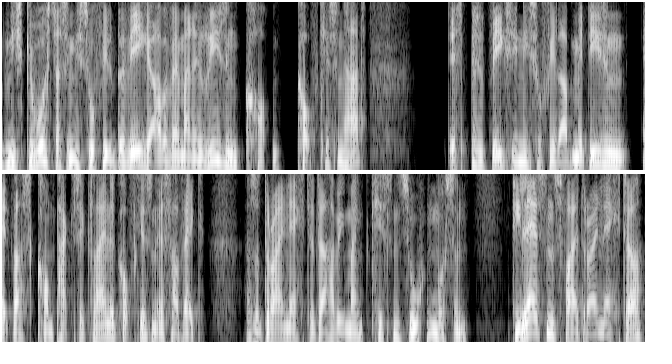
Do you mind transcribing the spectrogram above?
nicht gewusst, dass ich mich so viel bewege, aber wenn man ein riesen Kopfkissen hat, es bewegt sich nicht so viel. Aber mit diesen etwas kompakte kleine Kopfkissen, es war weg. Also drei Nächte, da habe ich mein Kissen suchen müssen. Die letzten zwei, drei Nächte,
